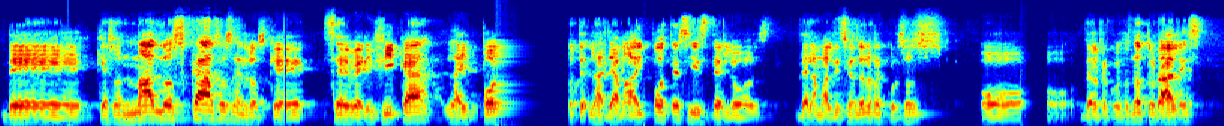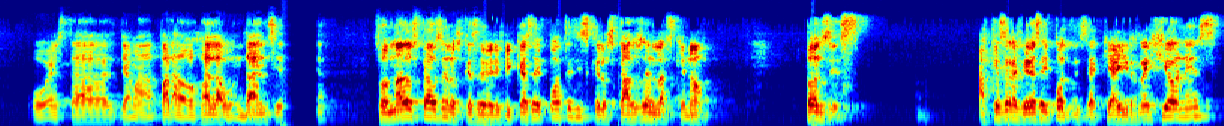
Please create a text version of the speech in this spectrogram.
de que son más los casos en los que se verifica la, la llamada hipótesis de, los, de la maldición de los recursos o, de los recursos naturales o esta llamada paradoja de la abundancia, son más los casos en los que se verifica esa hipótesis que los casos en los que no. Entonces, ¿a qué se refiere esa hipótesis? A que hay regiones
